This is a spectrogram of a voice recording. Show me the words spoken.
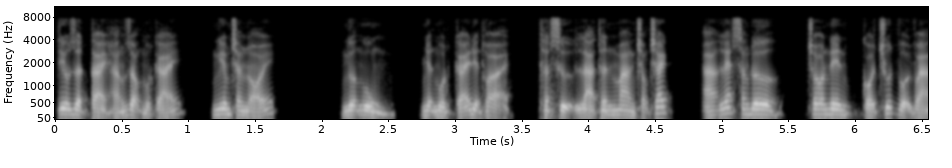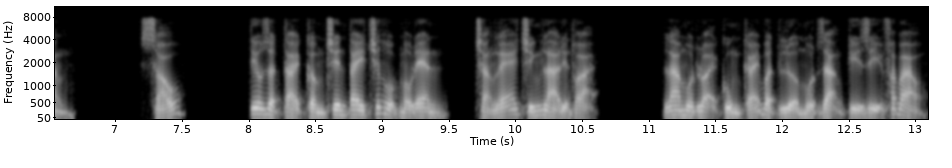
tiêu giật tài háng dọn một cái, nghiêm trang nói, ngượng ngùng, nhận một cái điện thoại, thật sự là thân mang trọng trách, alexander, cho nên có chút vội vàng. Sáu. Tiêu giật tài cầm trên tay chiếc hộp màu đen, chẳng lẽ chính là điện thoại? Là một loại cùng cái bật lửa một dạng kỳ dị pháp bảo.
